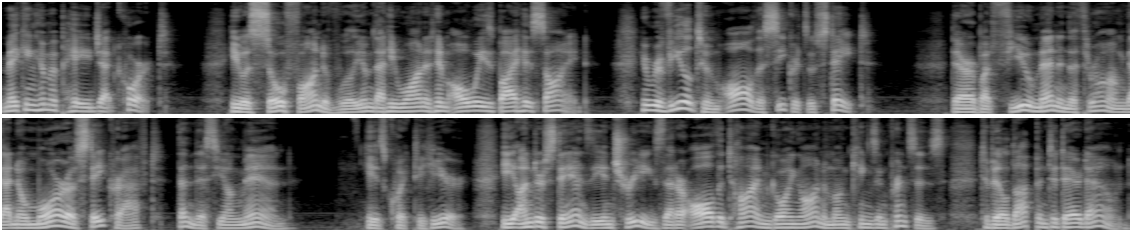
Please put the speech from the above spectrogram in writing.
making him a page at court. He was so fond of William that he wanted him always by his side. He revealed to him all the secrets of state. There are but few men in the throng that know more of statecraft than this young man. He is quick to hear. He understands the intrigues that are all the time going on among kings and princes, to build up and to tear down.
